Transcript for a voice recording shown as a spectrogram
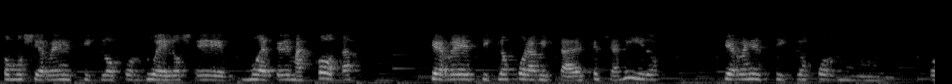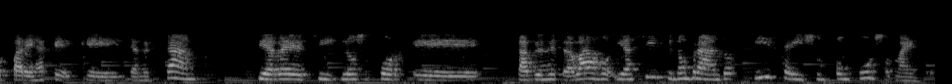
como cierre de ciclos por duelos, eh, muerte de mascotas, cierre de ciclos por amistades que se han ido, cierre de ciclos por, por parejas que, que, ya no están, cierre de ciclos por eh, cambios de trabajo, y así fui nombrando, y se hizo un concurso, maestro.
